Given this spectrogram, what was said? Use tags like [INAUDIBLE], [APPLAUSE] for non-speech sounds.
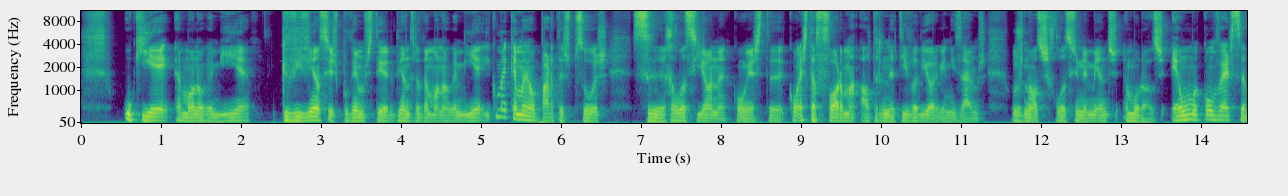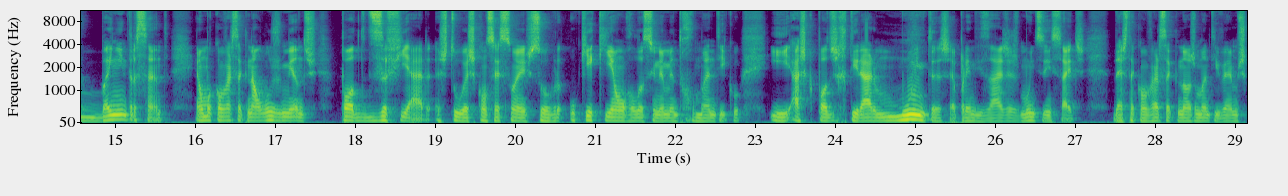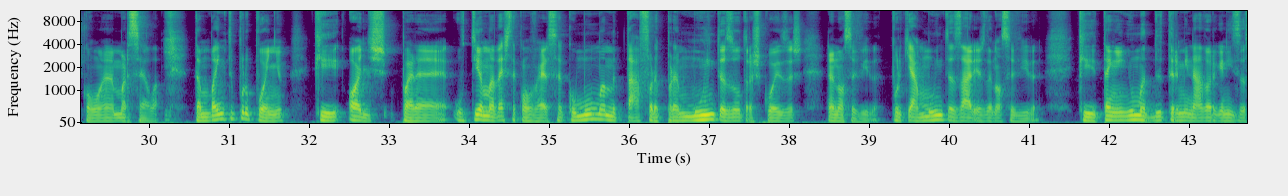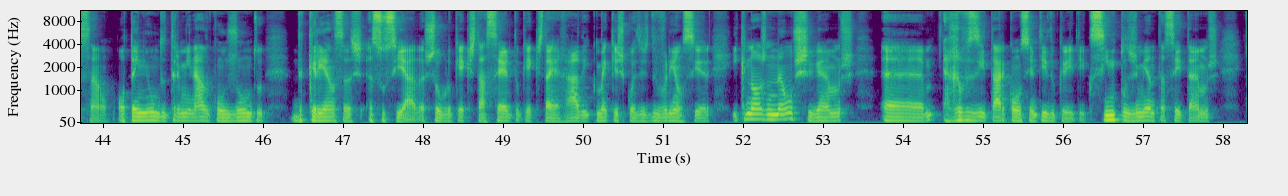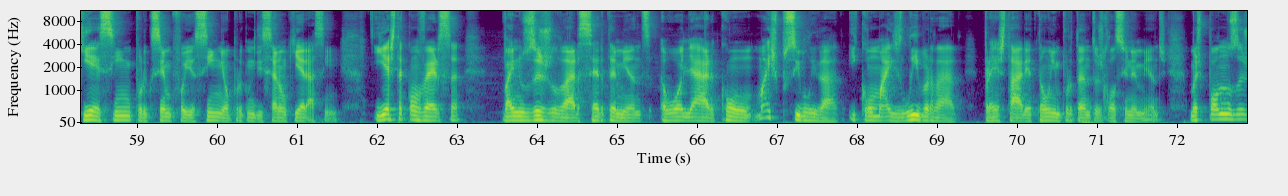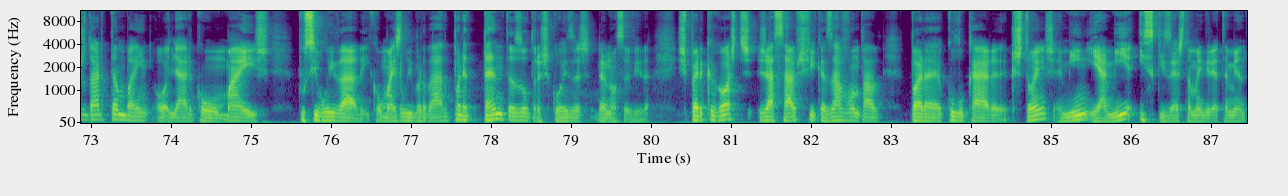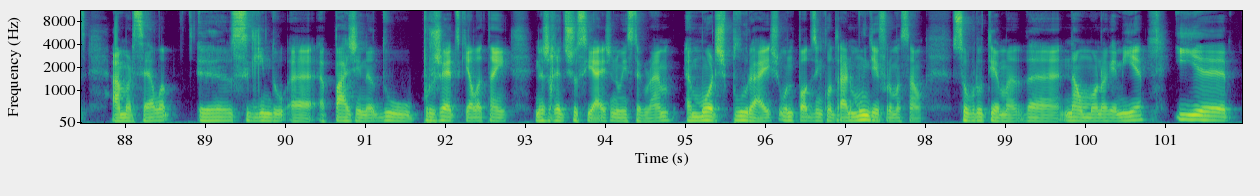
o que é a monogamia, que vivências podemos ter dentro da monogamia e como é que a maior parte das pessoas se relaciona com, este, com esta forma alternativa de organizarmos os nossos relacionamentos amorosos. É uma conversa bem interessante, é uma conversa que, em alguns momentos, pode desafiar as tuas concepções sobre o que é que é um relacionamento romântico e acho que podes retirar muitas aprendizagens, muitos insights desta conversa que nós mantivemos com a Marcela. Também te proponho que olhes para o tema desta conversa como uma metáfora para muitas outras coisas na nossa vida, porque há muitas áreas da nossa vida que têm uma determinada organização ou têm um determinado conjunto de crenças associadas sobre o que é que está certo, o que é que está errado e como é que as coisas deveriam ser e que nós não chegamos a, a revisitar com um sentido crítico. Simplesmente aceitamos que é assim porque sempre foi assim ou porque me disseram que era assim. E esta conversa vai nos ajudar certamente a olhar com mais possibilidade e com mais liberdade para esta área tão importante dos relacionamentos, mas pode nos ajudar também a olhar com mais possibilidade e com mais liberdade para tantas outras coisas na nossa vida. Espero que gostes, já sabes, ficas à vontade para colocar questões a mim e à Mia, e se quiseres também diretamente à Marcela, Uh, seguindo a, a, página do projeto que ela tem nas redes sociais, no Instagram, Amores Plurais, onde podes encontrar muita informação sobre o tema da não monogamia e uh,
